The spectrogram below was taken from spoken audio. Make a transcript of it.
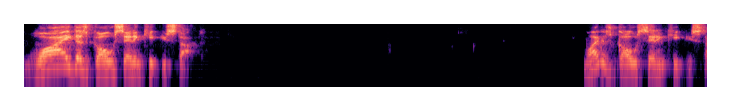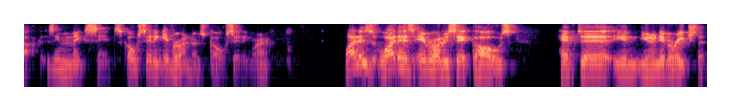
Why does goal setting keep you stuck? Why does goal setting keep you stuck? It doesn't even make sense. Goal setting, everyone knows goal setting, right? Why does why does everyone who set goals have to you know never reach them?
